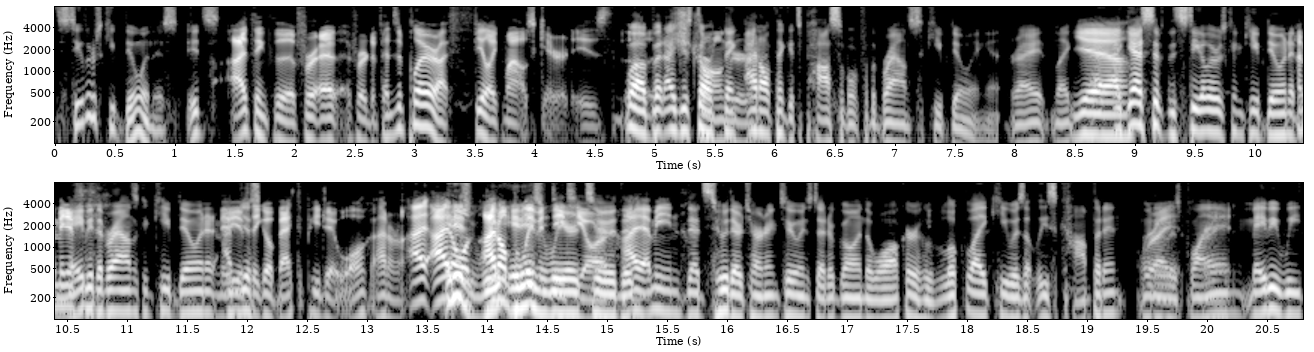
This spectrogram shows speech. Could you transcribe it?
Steelers keep doing this, it's I think the for a, for a defensive player, I feel like Myles Garrett is the well, but I just don't think I don't think it's possible for the Browns to keep doing it, right? Like, I- I, guess if the Steelers can keep doing it, I then mean, if- maybe the Browns could keep doing it. Maybe I'm if just, they go back to PJ Walker, I don't know. I, I don't I don't believe in weird DTR. too. I, I mean, that's who they're turning to instead of going to Walker, who looked like he was at least competent when Right, he was playing. right. Maybe we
